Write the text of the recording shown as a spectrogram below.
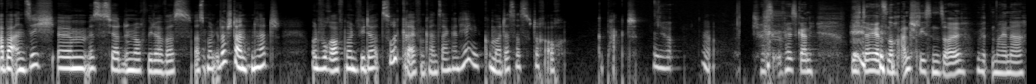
aber an sich ähm, ist es ja dennoch wieder was, was man überstanden hat und worauf man wieder zurückgreifen kann. Sagen kann, hey, guck mal, das hast du doch auch gepackt. Ja. Ich weiß, weiß gar nicht, wie ich da jetzt noch anschließen soll mit meiner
